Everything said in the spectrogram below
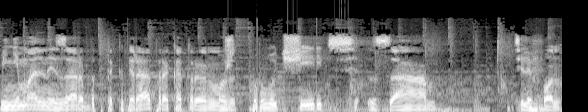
минимальный заработок оператора, который он может получить за телефон.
